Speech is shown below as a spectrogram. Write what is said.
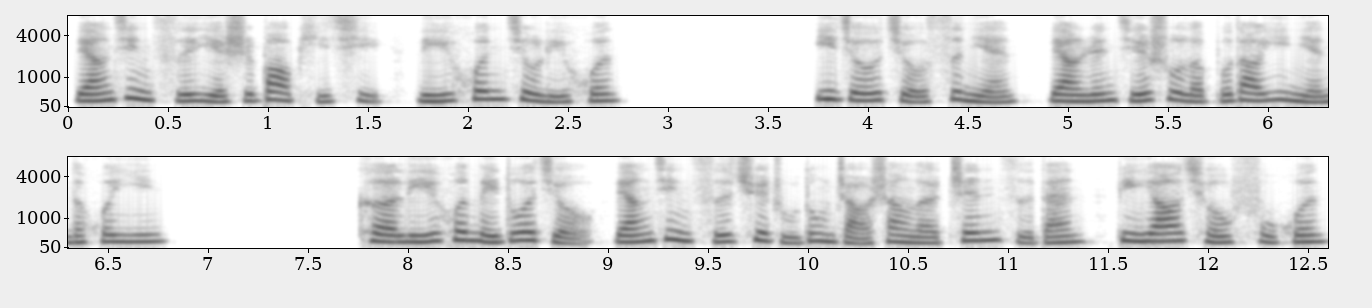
梁静慈也是暴脾气，离婚就离婚。一九九四年，两人结束了不到一年的婚姻，可离婚没多久，梁静慈却主动找上了甄子丹，并要求复婚。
